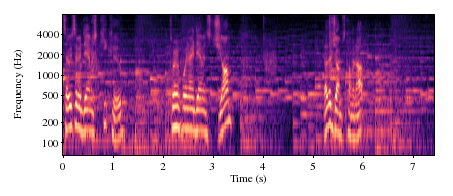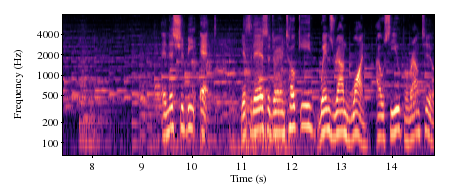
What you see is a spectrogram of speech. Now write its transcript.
Seventy-seven damage Kiku. 249 damage jump. Another jump's coming up. And this should be it. Yes, it is. So Dorian Toki wins round one. I will see you for round two.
